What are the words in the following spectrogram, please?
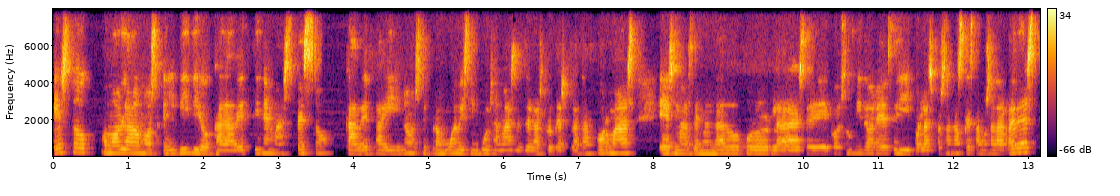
esto, como hablábamos, el vídeo cada vez tiene más peso, cada vez ahí ¿no? se promueve y se impulsa más desde las propias plataformas, es más demandado por los eh, consumidores y por las personas que estamos en las redes.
